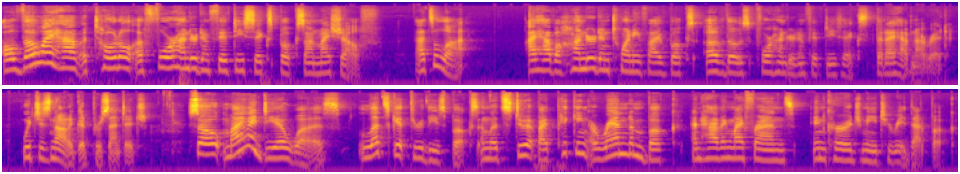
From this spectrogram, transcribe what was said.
Although I have a total of 456 books on my shelf, that's a lot. I have 125 books of those 456 that I have not read, which is not a good percentage. So, my idea was let's get through these books and let's do it by picking a random book and having my friends encourage me to read that book.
